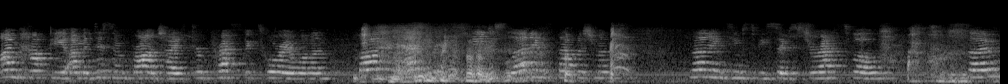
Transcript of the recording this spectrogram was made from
I'm happy I'm a disenfranchised, repressed Victorian woman, barred from entering prestigious learning establishments. Learning seems to be so stressful. So, are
